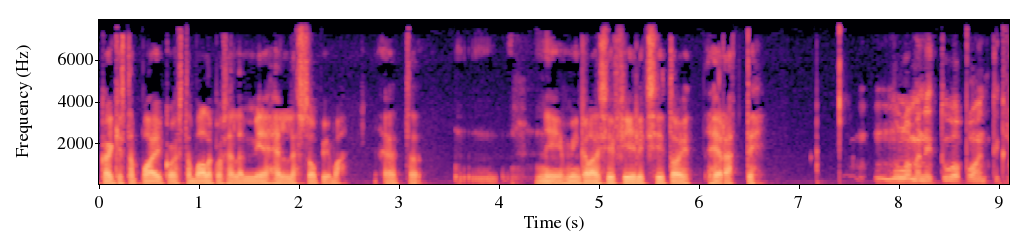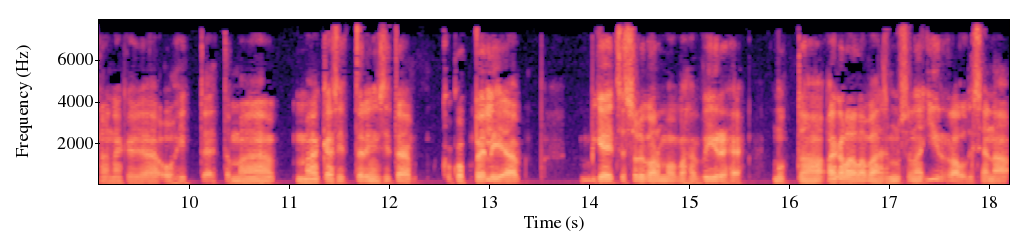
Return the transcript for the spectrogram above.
kaikista paikoista valkoiselle miehelle sopiva. Että, niin, minkälaisia fiiliksiä toi herätti? Mulla meni tuo pointti kyllä näköjään ohitte, että mä, mä käsittelin sitä koko peliä, mikä itse asiassa oli varmaan vähän virhe, mutta aika lailla vähän semmoisena irrallisena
